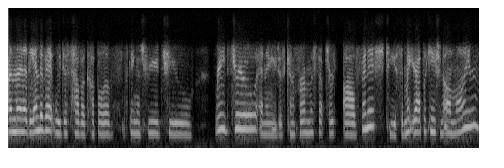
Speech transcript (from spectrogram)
And then at the end of it, we just have a couple of things for you to read through, and then you just confirm the steps are all finished. You submit your application online,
